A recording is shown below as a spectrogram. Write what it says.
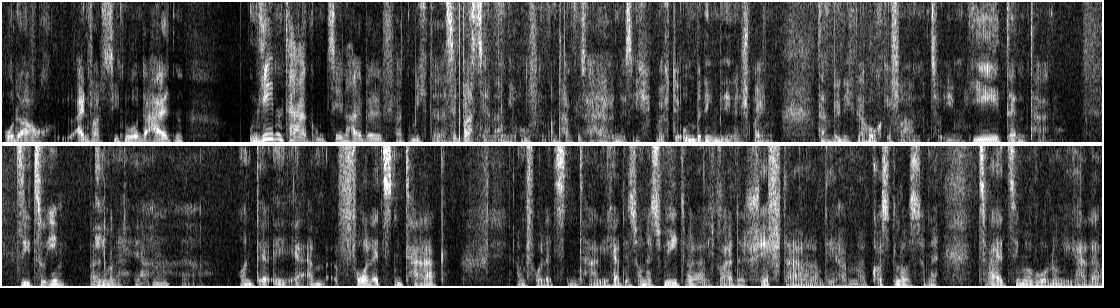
oder auch einfach sich nur unterhalten. Und jeden Tag um zehn, halb elf hat mich der Sebastian angerufen und hat gesagt, Herr Hünnes, ich möchte unbedingt mit Ihnen sprechen. Dann bin ich da hochgefahren zu ihm, jeden Tag. Sie zu ihm? Ihm, ja, mhm. ja. Und äh, am vorletzten Tag am vorletzten Tag, ich hatte so eine Suite, weil ich war der Chef da und die haben kostenlos so eine Zweizimmerwohnung. Ich hatte,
